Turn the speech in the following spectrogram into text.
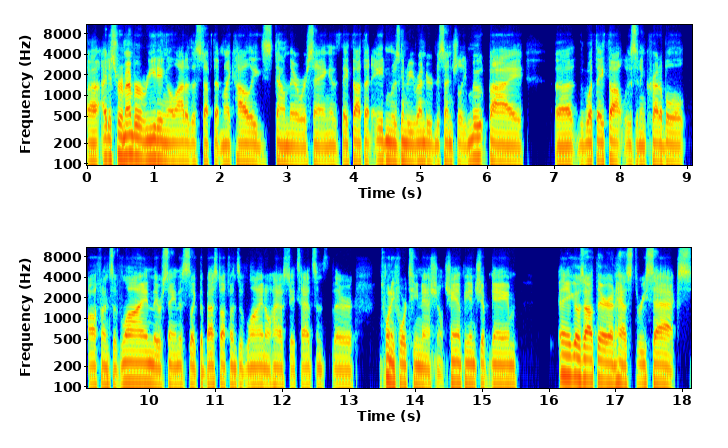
uh, I just remember reading a lot of the stuff that my colleagues down there were saying, is they thought that Aidan was going to be rendered essentially moot by uh, what they thought was an incredible offensive line. They were saying this is like the best offensive line Ohio State's had since their 2014 national championship game and he goes out there and has three sacks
